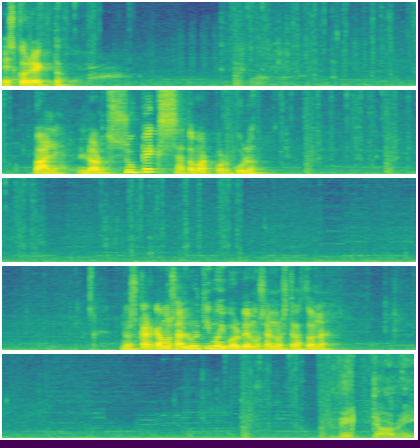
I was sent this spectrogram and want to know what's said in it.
Es correcto. Vale, Lord Supex a tomar por culo. Nos cargamos al último y volvemos a nuestra zona. Victory.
